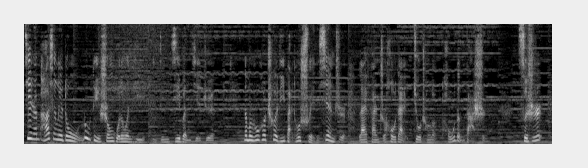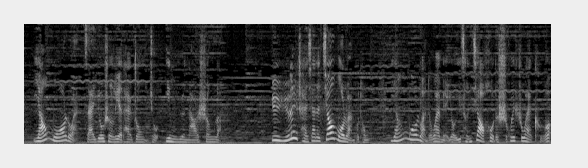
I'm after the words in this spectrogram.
既然爬行类动物陆地生活的问题已经基本解决，那么如何彻底摆脱水的限制来繁殖后代，就成了头等大事。此时，羊膜卵在优胜劣汰中就应运而生了。与鱼类产下的胶膜卵不同，羊膜卵的外面有一层较厚的石灰质外壳。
